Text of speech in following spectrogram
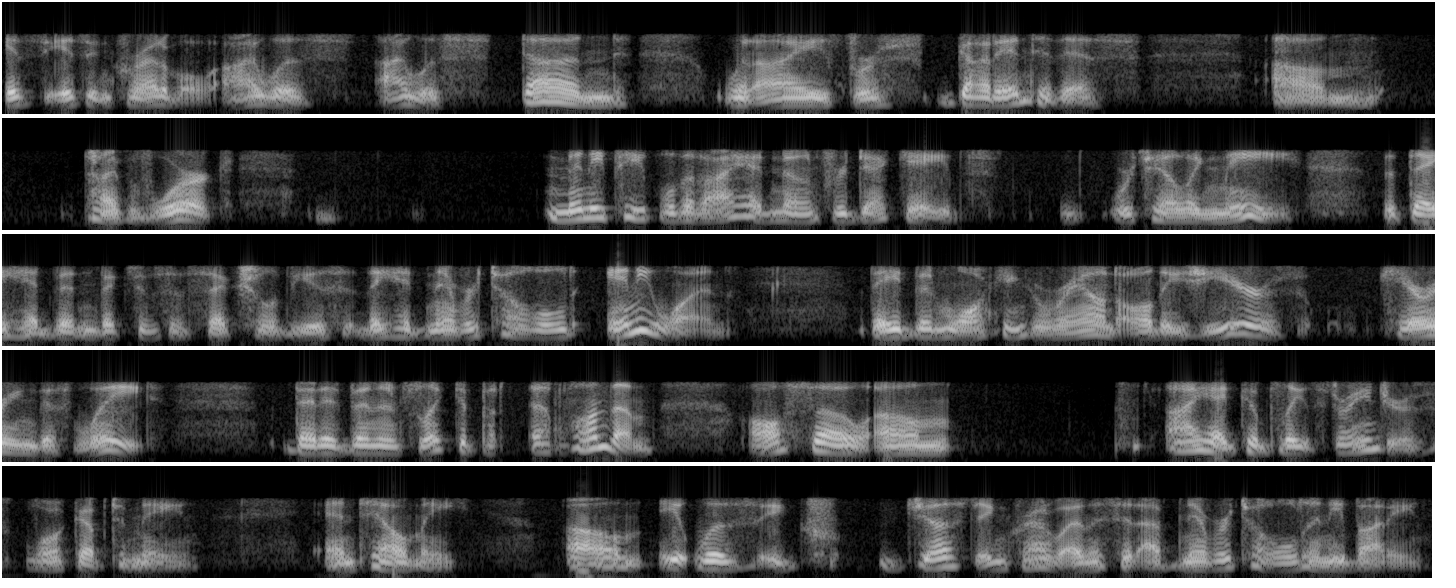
It's it's incredible. I was I was stunned when I first got into this um, type of work. Many people that I had known for decades were telling me that they had been victims of sexual abuse. They had never told anyone. They'd been walking around all these years carrying this weight that had been inflicted upon them. Also, um, I had complete strangers walk up to me and tell me. Um, it was inc- just incredible. And they said, I've never told anybody.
